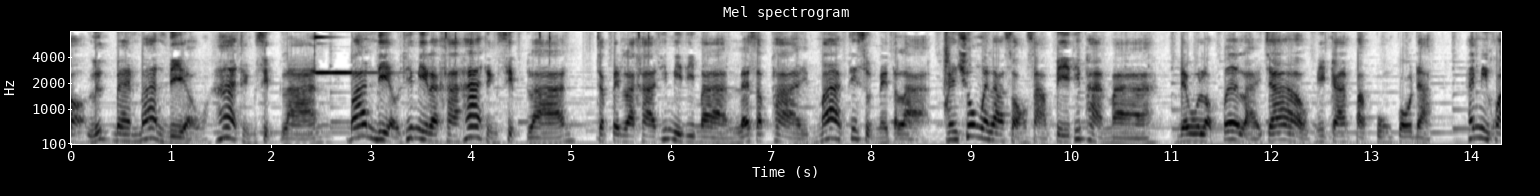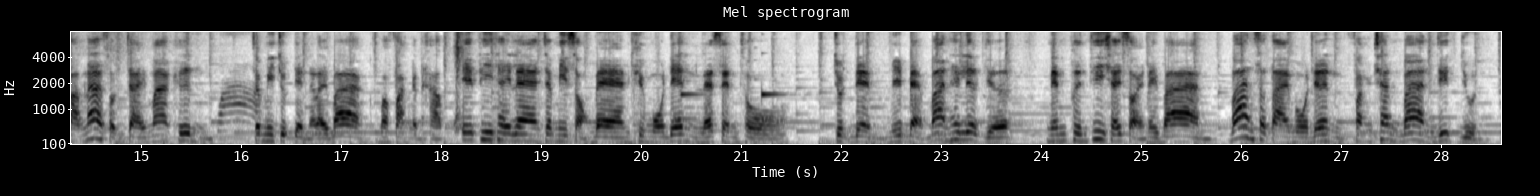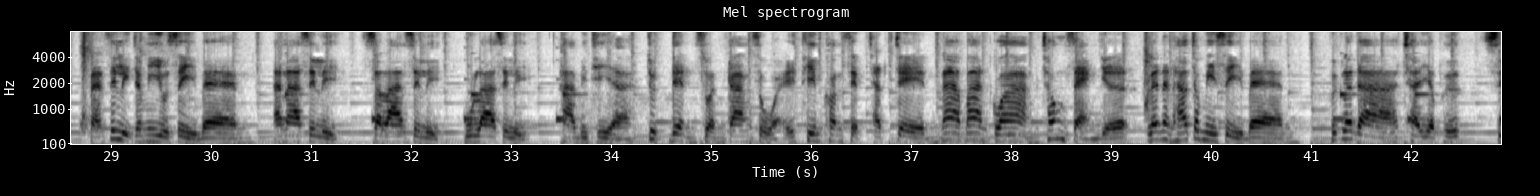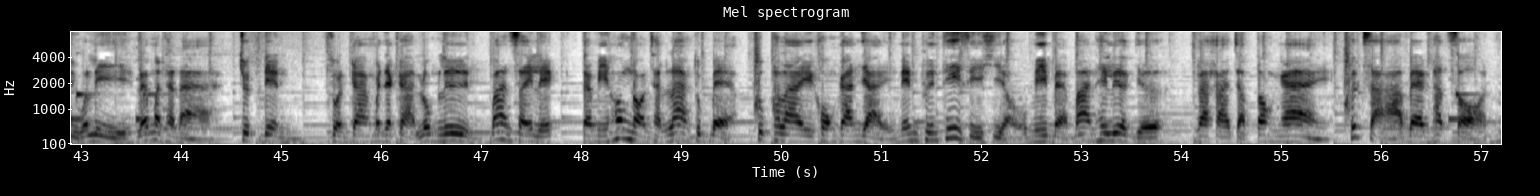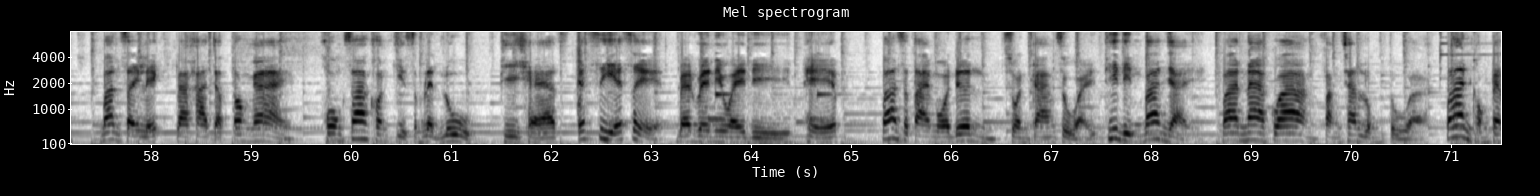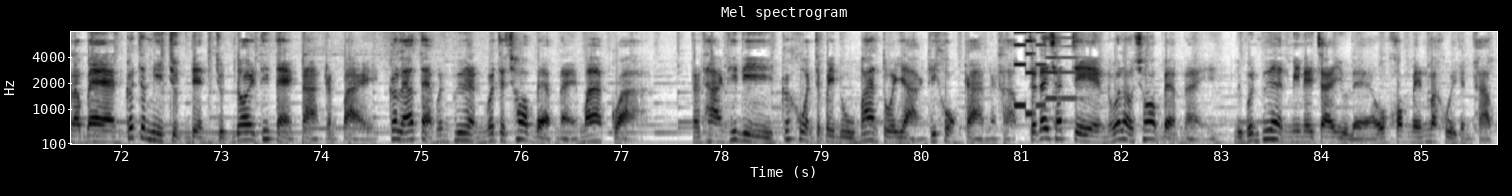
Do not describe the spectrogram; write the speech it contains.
เจาะลึกแบรนด์บ้านเดี่ยว 5-10 ล้าน บ้านเดี่ยวที่มีราคา 5-10 ล้าน จะเป็นราคาที่มีดีมานและซัพพลายมากที่สุดในตลาด ในช่วงเวลา 2-3 ปีที่ผ่านมา Developer หลายเจ้า มีการปรับปรุงโปรดักต์ให้มีความน่าสนใจมากขึ้นว้าวจะมีจุดเด่นอะไรบ้าง มาฟังกันครับ AP Thailand จะมี 2 แบรนด์คือ Modern และ Centro จุดเด่นมีแบบบ้านให้เลือกเยอะ เน้นพื้นที่ใช้สอยในบ้าน บ้านสไตล์โมเดิร์นฟังก์ชันบ้านยืดหยุ่น แสนสิริจะมีอยู่ 4 แบรนด์ อนาสิริสลานสิริกุลาสิริฮาบิเทีย จุดเด่นส่วนกลางสวย ทีมคอนเซปต์ชัดเจน หน้าบ้านกว้าง ช่องแสงเยอะ และนันทาจะมี 4 แบรนด์พฤกษดา ชัยพฤกษ์ศิวลี และมัทนา จุดเด่น ส่วนกลางบรรยากาศร่มรื่น บ้านไซส์เล็ก แต่มีห้องนอนชั้นล่างทุกแบบ สุขพลัยโครงการใหญ่ เน้นพื้นที่สีเขียว มีแบบบ้านให้เลือกเยอะ ราคาจับต้องง่าย พฤกษาแบรนด์พัดสอน บ้านไซเล็ก ราคาจับต้องง่าย โครงสร้างคอนกรีตสำเร็จรูป PCAS SC s แบรนด์ Venue ID p a v บ้านสไตล์โมเดิร์นส่วนกลางสวย ที่ดินบ้านใหญ่ บ้านหน้ากว้าง ฟังก์ชันลงตัว บ้านของแต่ละแบรนด์ก็จะมีจุดเด่นจุดด้อยที่แตกต่างกันไป ก็แล้วแต่เพื่อนๆว่าจะชอบแบบไหนมากกว่า แต่ทางที่ดีก็ควรจะไปดูบ้านตัวอย่างที่โครงการนะครับ จะได้ชัดเจนว่าเราชอบแบบไหน หรือเพื่อนๆมีในใจอยู่แล้วคอมเมนต์มาคุยกันครับ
